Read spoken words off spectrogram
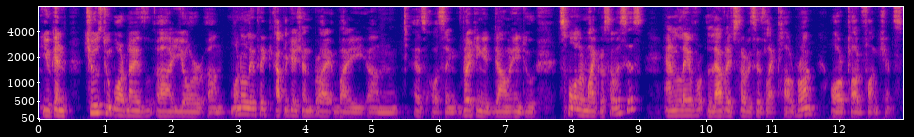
You can choose to modernize uh, your um, monolithic application by, by um, as I was saying, breaking it down into smaller microservices and lever leverage services like Cloud Run or Cloud Functions.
